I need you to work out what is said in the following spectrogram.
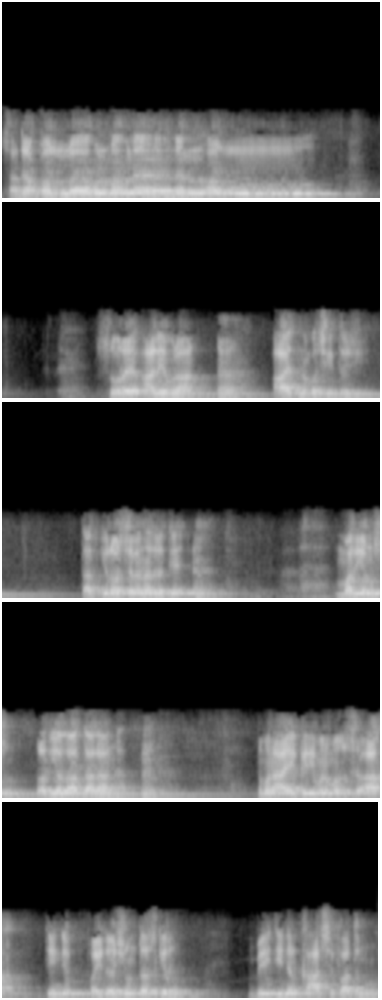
صدق الله المولانا الأرض سورة علي عمران آية نمبر 86 تذکرہ چلن حضرت مریم رضی اللہ تعالی عنہ۔ تمن آئے کریمن من اخ تہند پیدائش ہند تذکر بی تہند خاص صفاتن ہند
